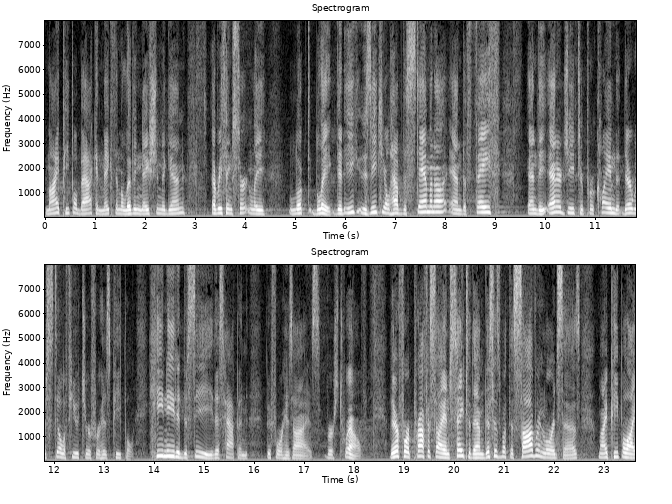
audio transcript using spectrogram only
my people back and make them a living nation again? Everything certainly looked bleak. Did Ezekiel have the stamina and the faith and the energy to proclaim that there was still a future for his people? He needed to see this happen before his eyes. Verse 12. Therefore prophesy and say to them, This is what the sovereign Lord says My people, I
